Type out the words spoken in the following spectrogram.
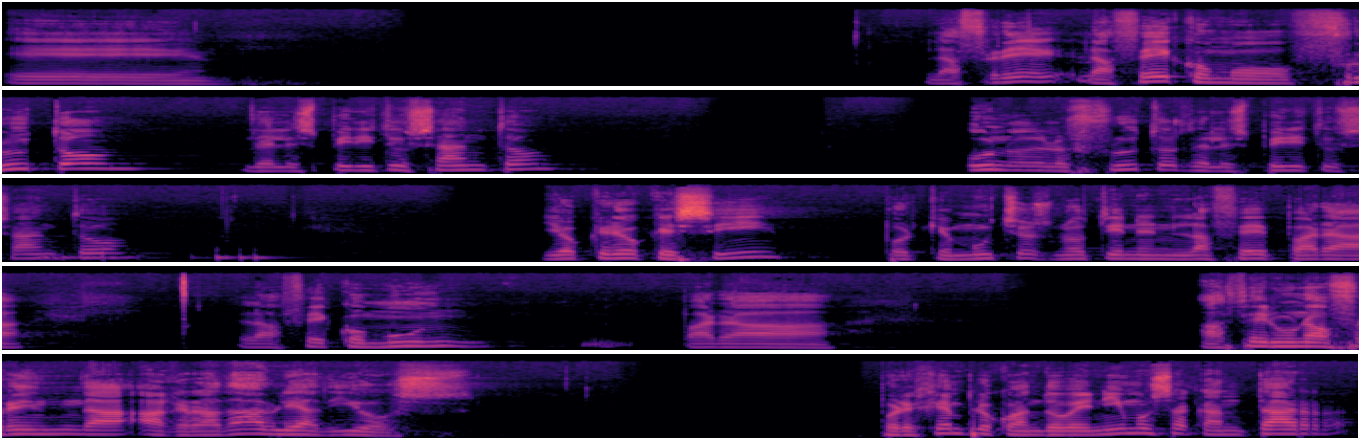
eh, la, fe, la fe como fruto del Espíritu Santo uno de los frutos del Espíritu Santo? Yo creo que sí, porque muchos no tienen la fe para la fe común, para hacer una ofrenda agradable a Dios. Por ejemplo, cuando venimos a cantar,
